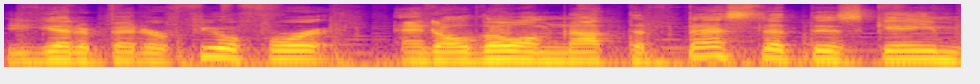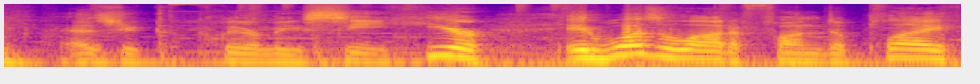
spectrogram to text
you get a better feel for it, and although I'm not the best at this game, as you can clearly see here, it was a lot of fun to play,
